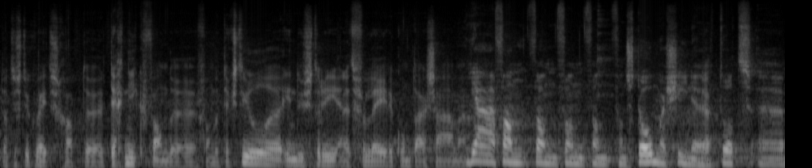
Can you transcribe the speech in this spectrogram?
dat is natuurlijk wetenschap, de techniek van de, van de textielindustrie en het verleden komt daar samen. Ja, van, van, van, van, van stoommachine Ja. tot, ehm,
